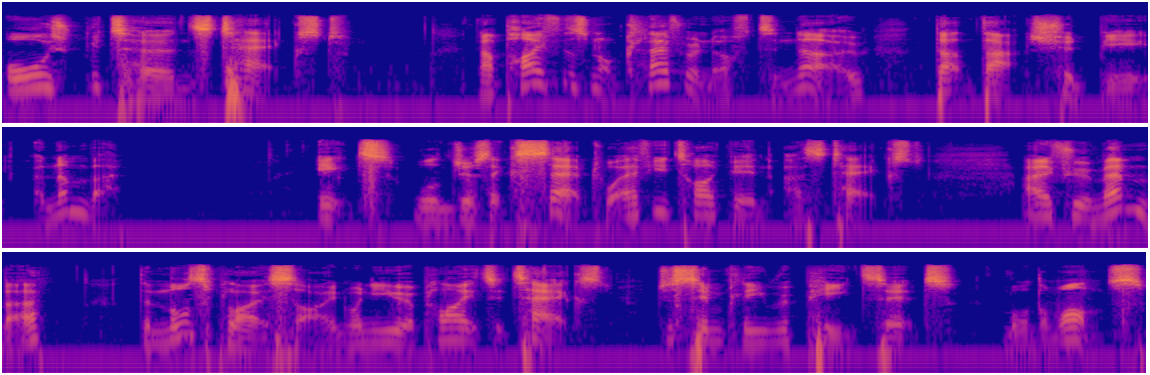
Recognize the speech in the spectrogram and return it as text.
always returns text. Now Python's not clever enough to know that that should be a number. It will just accept whatever you type in as text. And if you remember, the multiplier sign, when you apply it to text, just simply repeats it more than once.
